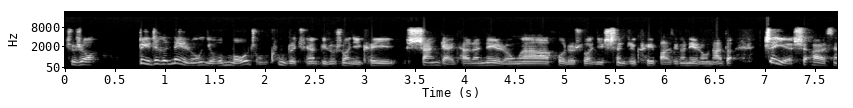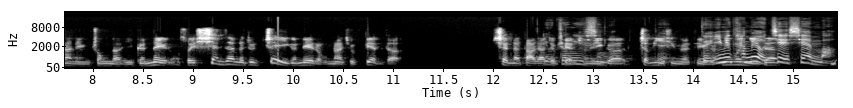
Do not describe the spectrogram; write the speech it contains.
就是说。对这个内容有某种控制权，比如说你可以删改它的内容啊，或者说你甚至可以把这个内容拿到，这也是二三零中的一个内容。所以现在呢，就这一个内容呢，就变得现在大家就变成了一个争议性的地方，对，因为它没有界限嘛。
